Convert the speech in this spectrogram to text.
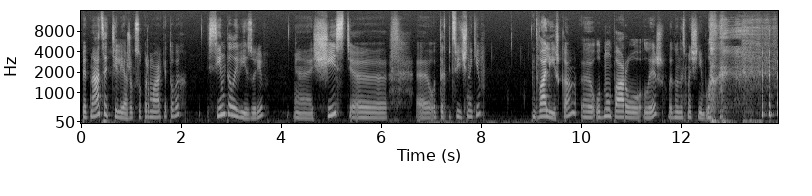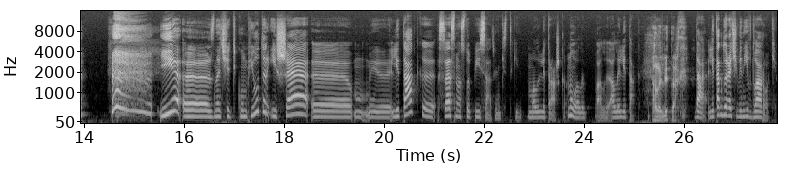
15 тілежок супермаркетових, 7 телевізорів, 6 е, е, от тих підсвічників, 2 ліжка, е, одну пару лиж, видно, не смачні були. І, е, значить, комп'ютер і ще е, е, літак е, Cessna 150. Він якийсь такий малолітражка. Ну, але, але, але літак. Але літак. Да, літак, до речі, він їв два роки.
